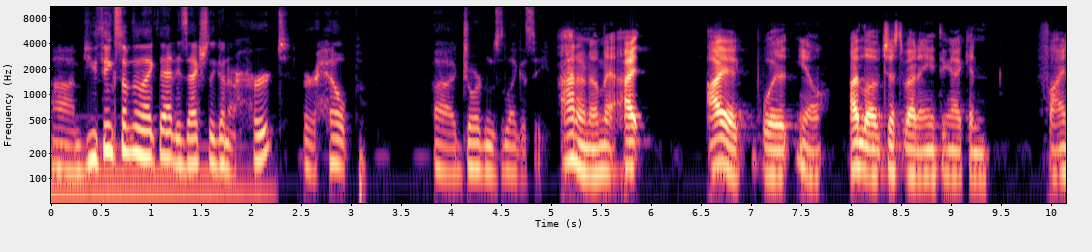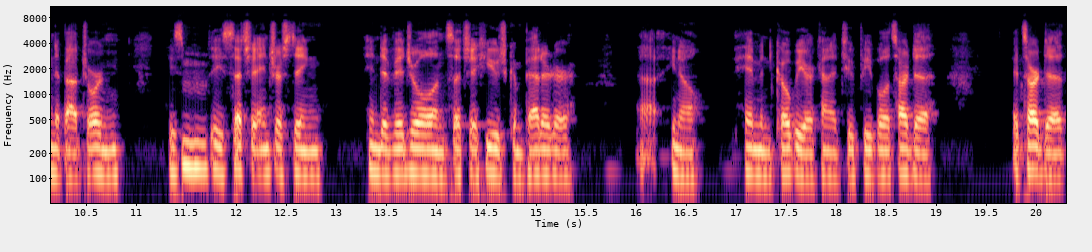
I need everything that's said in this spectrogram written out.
Um, do you think something like that is actually going to hurt or help uh, Jordan's legacy? I don't know, man. I I would, you know, I love just about anything I can find about Jordan. He's Mhm. he's such an interesting individual and such a huge competitor. Uh, you know, him and Kobe are kind of two people. It's hard to it's hard to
